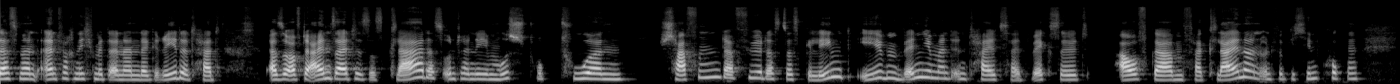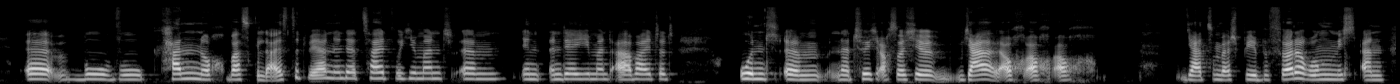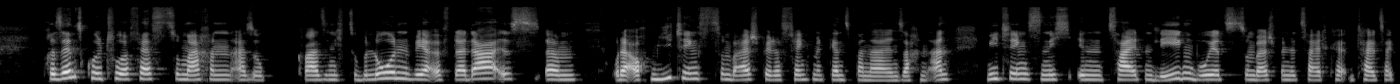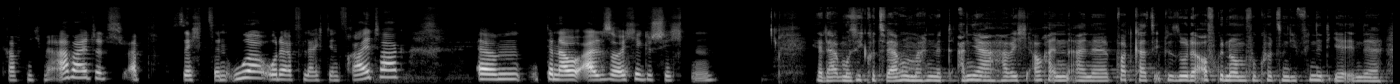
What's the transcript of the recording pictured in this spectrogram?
dass man einfach nicht miteinander geredet hat. Also auf der einen Seite ist es klar, das Unternehmen muss Strukturen schaffen dafür, dass das gelingt, eben wenn jemand in Teilzeit wechselt, Aufgaben verkleinern und wirklich hingucken, äh, wo, wo kann noch was geleistet werden in der Zeit, wo jemand, ähm, in, in der jemand arbeitet. Und ähm, natürlich auch solche, ja, auch, auch, auch, ja, zum Beispiel Beförderungen nicht an Präsenzkultur festzumachen, also quasi nicht zu belohnen, wer öfter da ist. Ähm, oder auch Meetings zum Beispiel, das fängt mit ganz banalen Sachen an. Meetings nicht in Zeiten legen, wo jetzt zum Beispiel eine Zeit Teilzeitkraft nicht mehr arbeitet, ab 16 Uhr oder vielleicht den Freitag. Ähm, genau, all solche Geschichten. Ja, da muss ich kurz Werbung machen. Mit Anja habe ich auch ein, eine Podcast-Episode aufgenommen vor kurzem. Die findet ihr in der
